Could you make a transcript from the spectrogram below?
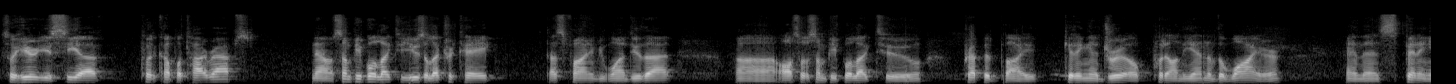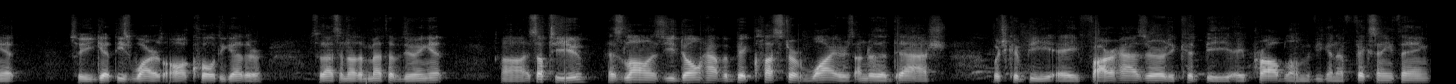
So here you see I've put a couple of tie wraps. Now some people like to use electric tape. That's fine if you want to do that. Uh, also some people like to prep it by getting a drill, put on the end of the wire, and then spinning it so you get these wires all coiled together. So that's another method of doing it. Uh, it's up to you as long as you don't have a big cluster of wires under the dash which could be a fire hazard, it could be a problem if you're going to fix anything.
